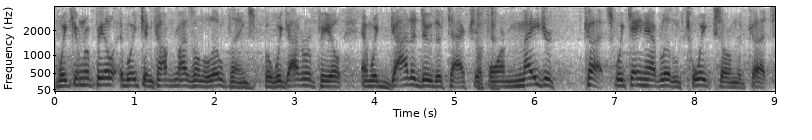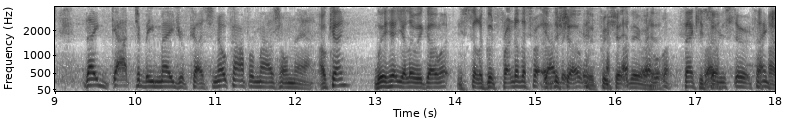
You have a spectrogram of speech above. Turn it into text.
we can repeal, we can compromise on the little things, but we got to repeal and we got to do the tax reform. Major cuts. We can't have little tweaks on the cuts. They got to be major cuts. No compromise on that. Okay. We hear you, Louie Gohmert. You're still a good friend of the, fr- of the show. We appreciate you being us. Thank you, sir. you, Stuart. Thank you.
